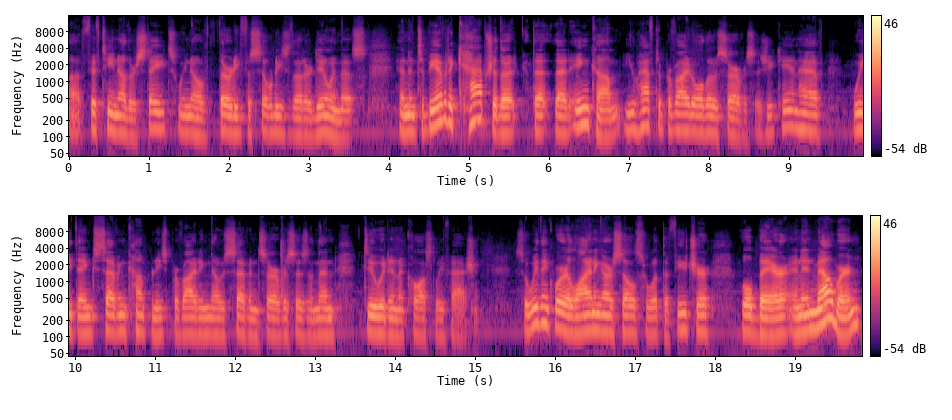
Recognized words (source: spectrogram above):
uh, 15 other states. We know of 30 facilities that are doing this. And then to be able to capture that, that, that income, you have to provide all those services. You can't have we think, seven companies providing those seven services and then do it in a costly fashion. So we think we're aligning ourselves for what the future will bear. And in Melbourne,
